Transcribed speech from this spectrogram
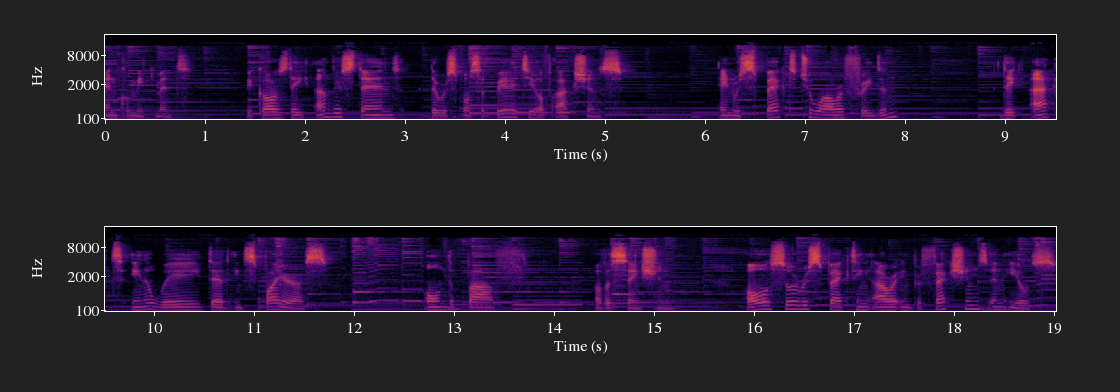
and commitment, because they understand the responsibility of actions. In respect to our freedom, they act in a way that inspires us on the path of ascension also respecting our imperfections and ills,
